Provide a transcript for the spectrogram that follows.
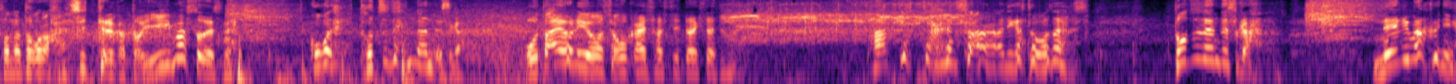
そんなところ走ってるかと言いますとですねここで突然なんですがお便りを紹介させていただきたいと思います。たけちゃんさんありがとうございます。突然ですが練馬区に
